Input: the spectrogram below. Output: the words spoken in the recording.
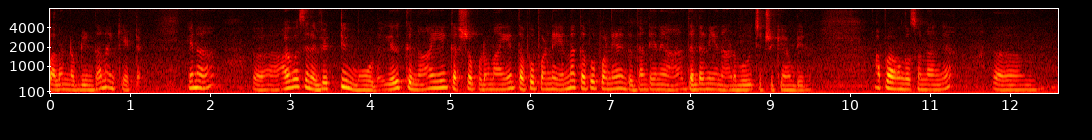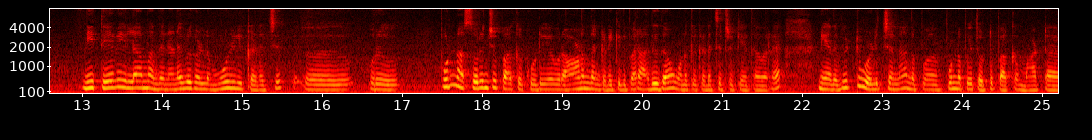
பலன் அப்படின்னு தான் நான் கேட்டேன். ஏன்னா ஐ வாஸ் இன் வெக்டிம் மோடு எதுக்கு நான் ஏன் கஷ்டப்படும்? நான் ஏன் தப்பு பண்ணேன்? என்ன தப்பு பண்ணேன்? இந்த தண்டனை தண்டனையை நான் அனுபவிச்சிட்ருக்கேன் அப்படின்னு. அப்போ அவங்க சொன்னாங்க நீ தேவையில்லாமல் அந்த நினைவுகளில் மூழ்கி கிடச்சி ஒரு புண்ணை சொரிஞ்சு பார்க்கக்கூடிய ஒரு ஆனந்தம் கிடைக்குது பாரு. அதுதான் உனக்கு கிடச்சிட்ருக்கே தவிர நீ அதை விட்டு ஒழிச்சேன்னா அந்த பு- புண்ணை போய் தொட்டு பார்க்க மாட்ட.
